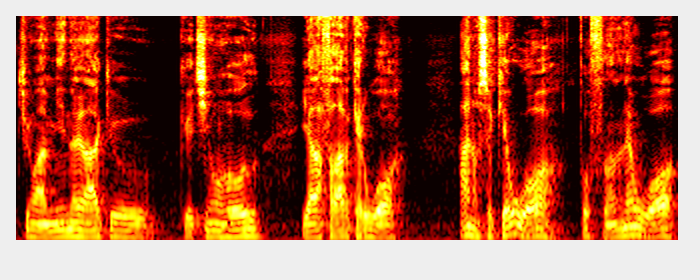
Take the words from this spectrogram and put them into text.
tinha uma mina lá que eu, que eu tinha um rolo e ela falava que era o ó. Ah, não sei o que é o ó. Pô, falando é o ó.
